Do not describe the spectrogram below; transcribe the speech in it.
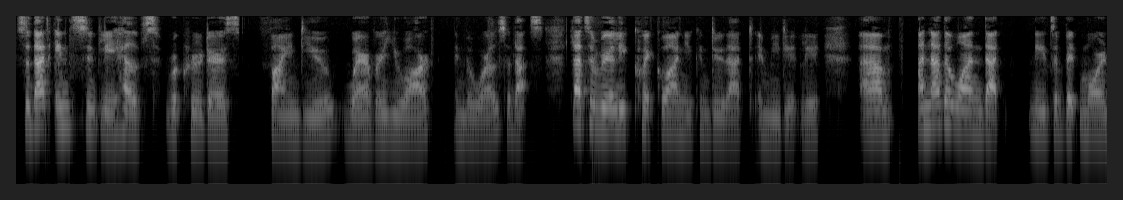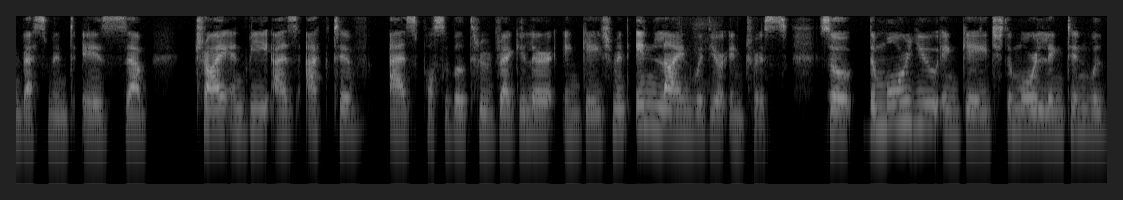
So that instantly helps recruiters find you wherever you are in the world. So that's that's a really quick one. You can do that immediately. Um, another one that needs a bit more investment is um, try and be as active as possible through regular engagement in line with your interests. So, the more you engage, the more LinkedIn will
